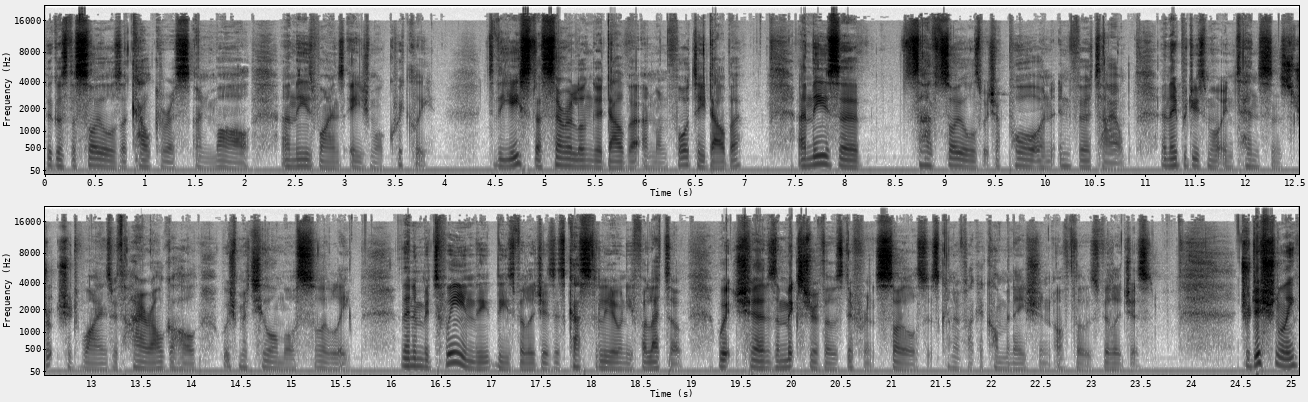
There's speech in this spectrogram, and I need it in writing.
because the soils are calcareous and marl, and these wines age more quickly. To the east are Serralunga d'Alba and Monforte d'Alba, and these are have soils which are poor and infertile, and they produce more intense and structured wines with higher alcohol, which mature more slowly. Then in between the, these villages is Castiglione Falletto, which uh, is a mixture of those different soils. It's kind of like a combination of those villages. Traditionally,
